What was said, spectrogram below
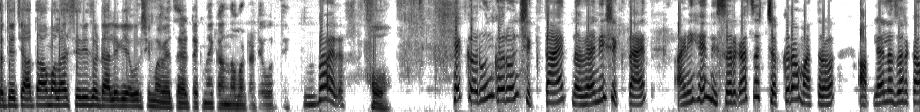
तर त्याचे आता आम्हाला असे रिझल्ट आले की यावर्षी माव्याचा अटॅक नाही कांदा बटाट्यावरती. बर. हो. हे करून करून शिकतायत नव्याने शिकतायत आणि हे निसर्गाचं चक्र मात्र आपल्याला जर का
